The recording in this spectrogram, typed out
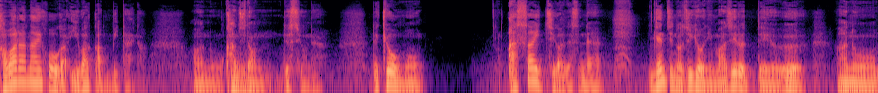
変わらない方が違和感みたいな、あの、感じなんですよね。で、今日も、朝一がですね、現地の授業に混じるっていう、あの、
